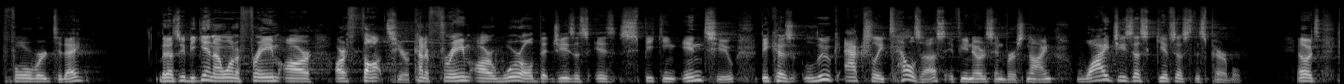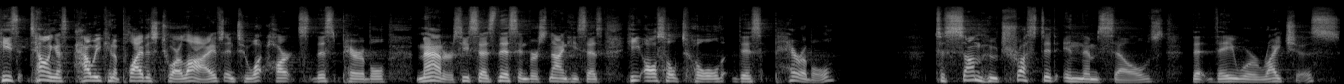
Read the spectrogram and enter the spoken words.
forward today. But as we begin, I want to frame our, our thoughts here, kind of frame our world that Jesus is speaking into, because Luke actually tells us, if you notice in verse 9, why Jesus gives us this parable. In other words, he's telling us how we can apply this to our lives and to what hearts this parable matters. He says this in verse 9 He says, He also told this parable to some who trusted in themselves that they were righteous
